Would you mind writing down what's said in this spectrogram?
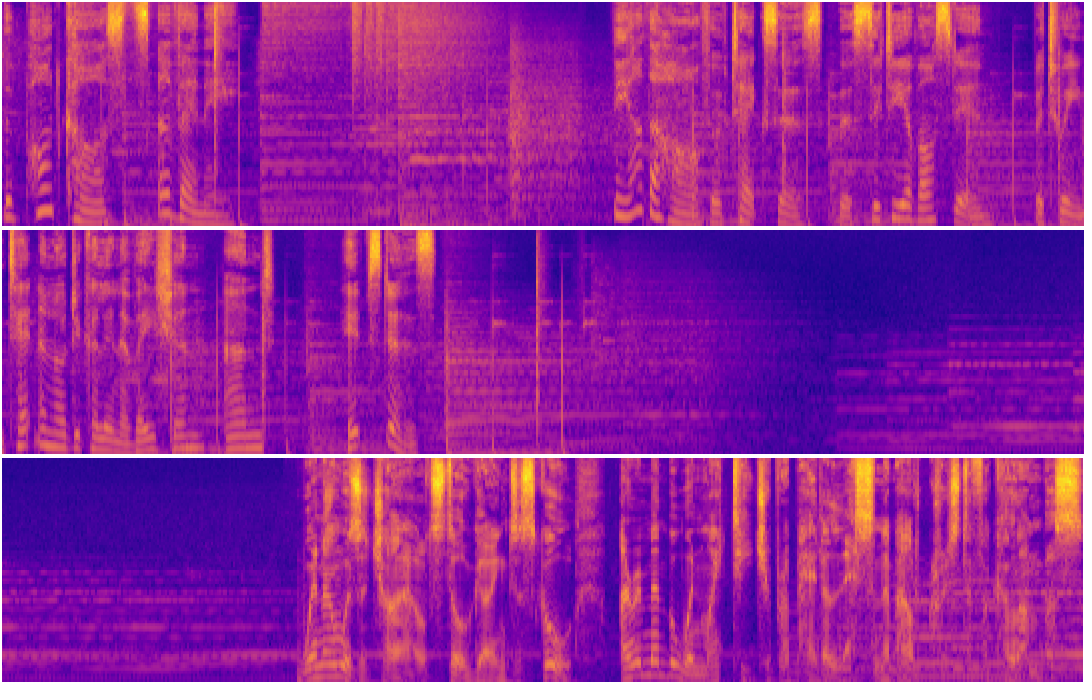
The podcasts of Eni. The other half of Texas, the city of Austin, between technological innovation and hipsters. When I was a child still going to school, I remember when my teacher prepared a lesson about Christopher Columbus.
